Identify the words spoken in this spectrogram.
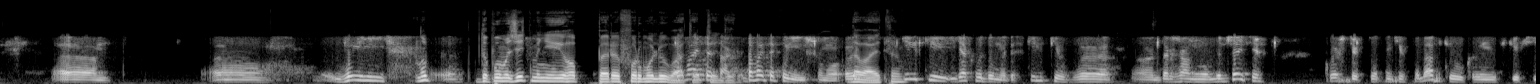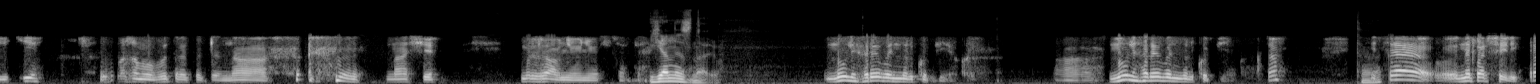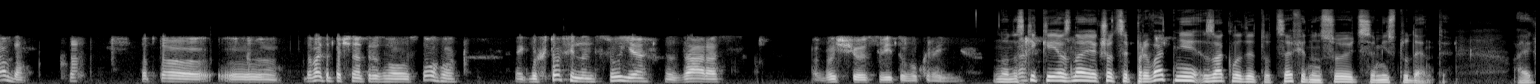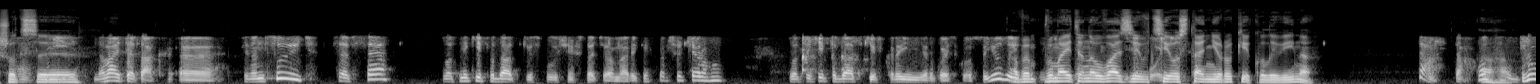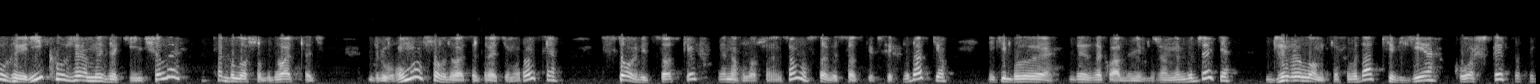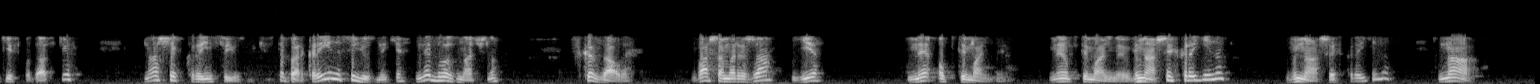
Ви ну, допоможіть мені його переформулювати. Давайте тоді. так, давайте по-іншому. Давайте. Скільки, як ви думаєте, скільки в державному бюджеті коштів платників податків українських, які ми можемо витратити на наші державні університети? Я не знаю. Нуль гривень, нуль копійок. Нуль гривень, нуль копійок. Так? так? І це е, не перший рік, правда? Тобто, е, давайте починати розмову з того, якби хто фінансує зараз вищу освіту в Україні. Ну наскільки я знаю, якщо це приватні заклади, то це фінансують самі студенти. А якщо е, це. Ні, давайте так. Е, фінансують це все платники податків Сполучених Штатів Америки в першу чергу, платники податків країн Європейського Союзу. А ви ви маєте на увазі в ці останні роки, коли війна? Так, так. Ага. От другий рік вже ми закінчили. Це було щоб в 22-му, що в 23-му році. 100%, я наголошую на цьому, 100% всіх видатків, які були десь закладені в державному бюджеті, джерелом цих видатків є кошти платників податків наших країн-союзників. Тепер країни-союзники недвозначно сказали, ваша мережа є неоптимальною. Неоптимальною в наших країнах, в наших країнах на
